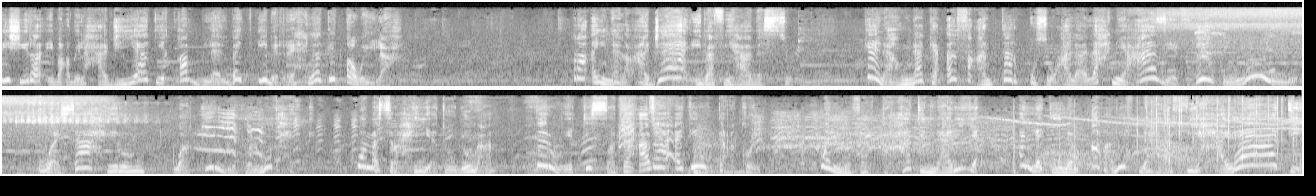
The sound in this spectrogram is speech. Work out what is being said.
لشراء بعض الحاجيات قبل البدء بالرحلة الطويلة. رأينا العجائب في هذا السوق. كان هناك أفعى ترقص على لحن عازف. وساحر وقرده المضحك. ومسرحية لما تروي قصة عباءة تأكل. والمفرقعات النارية التي لم أرى مثلها في حياتي.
